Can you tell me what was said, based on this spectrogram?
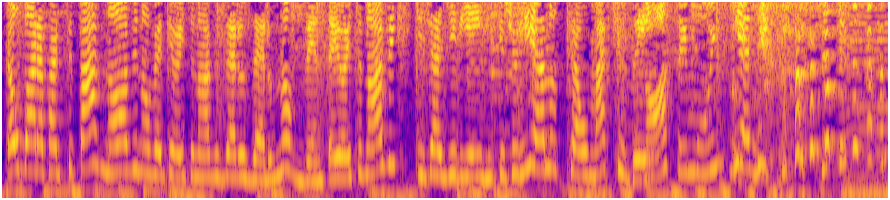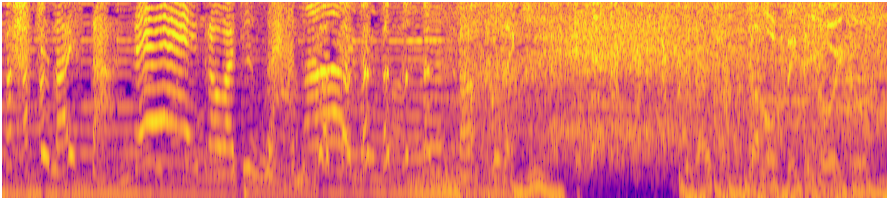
Então bora participar, 998-900-989 e já diria Henrique Juliano, traumatizei. Nossa, e muito. E é desse jeito que nós tá bem traumatizado. As coleguinhas. Da 98.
